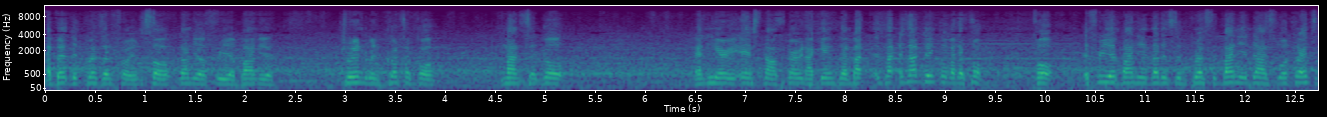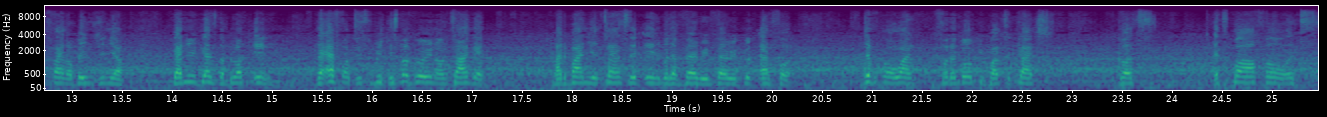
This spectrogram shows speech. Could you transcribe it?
a birthday present for himself. Daniel Afriyie Barnieh trained with Kotoko months ago and here he is now scoring against them. But is that, is that dink over the top for a free Bani that is impressive. Bani does well, trying to find Obin Jr. Ganu gets the block in. The effort is weak, it's not going on target. But Bani turns it in with a very, very good effort. Difficult one for the goalkeeper to catch because it's powerful, it's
